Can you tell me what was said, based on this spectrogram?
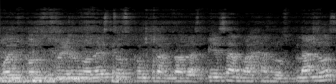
pueden construir uno de estos comprando las piezas, bajan los planos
